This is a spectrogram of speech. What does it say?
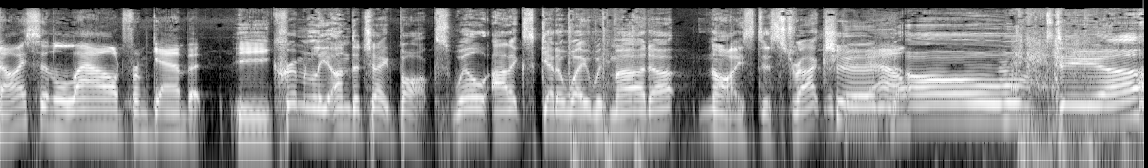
Nice and loud from Gambit. The criminally underchecked box. Will Alex get away with murder? Nice distraction. now. Oh dear.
